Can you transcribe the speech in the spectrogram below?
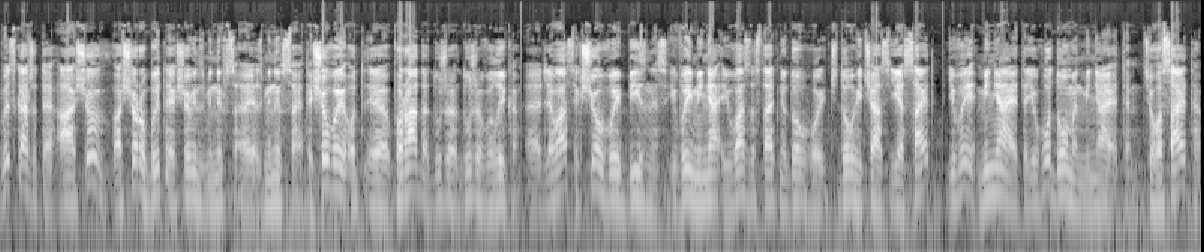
Ви скажете, а що, а що робити, якщо він змінив змінив сайт? Якщо ви от е, порада дуже дуже велика е, для вас, якщо ви бізнес і ви міня, і у вас достатньо довго довгий час є сайт, і ви міняєте його, домен міняєте цього сайта,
